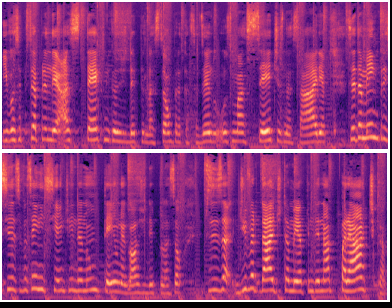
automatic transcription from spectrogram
E você precisa aprender as técnicas de depilação para estar tá fazendo, os macetes nessa área. Você também precisa, se você é iniciante ainda não tem um negócio de depilação, precisa de verdade também aprender na prática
